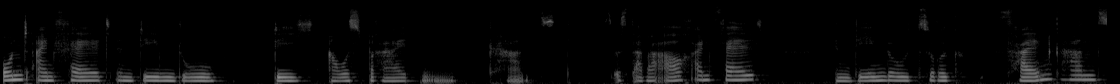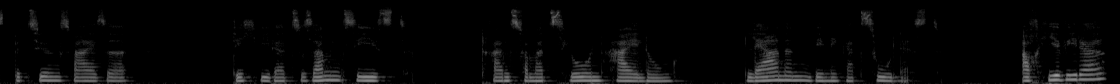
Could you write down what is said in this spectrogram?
und ein Feld, in dem du dich ausbreiten kannst. Es ist aber auch ein Feld, in dem du zurückfallen kannst, beziehungsweise dich wieder zusammenziehst, Transformation, Heilung Lernen weniger zulässt. Auch hier wieder,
